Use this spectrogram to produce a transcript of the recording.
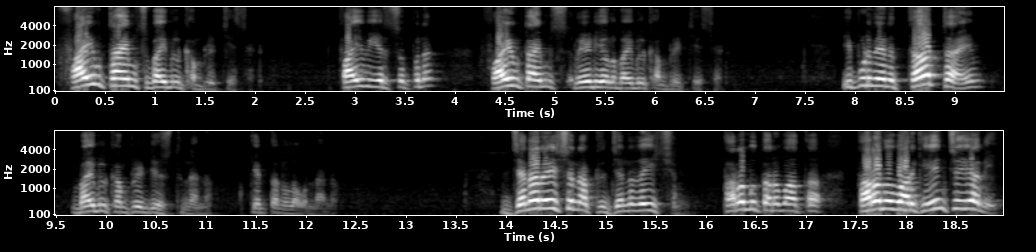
ఫైవ్ టైమ్స్ బైబిల్ కంప్లీట్ చేశాడు. ఫైవ్ ఇయర్స్ చొప్పున ఫైవ్ టైమ్స్ రేడియోలో బైబిల్ కంప్లీట్ చేశాడు. ఇప్పుడు నేను థర్డ్ టైం బైబిల్ కంప్లీట్ చేస్తున్నాను కీర్తనలో ఉన్నాను. జనరేషన్ ఆఫ్టర్ జనరేషన్ తరము తర్వాత తరము వారికి ఏం చేయాలి?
